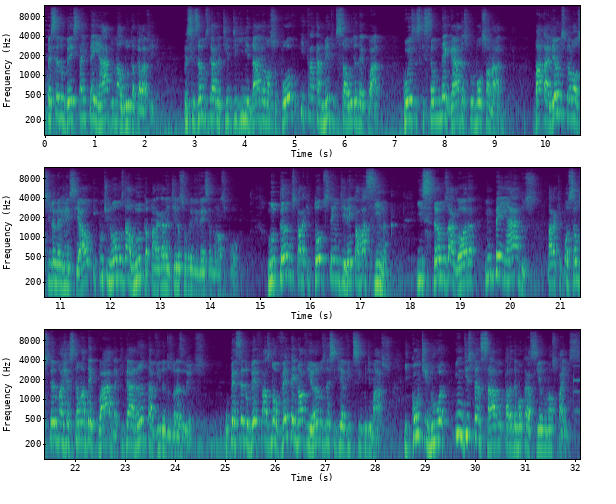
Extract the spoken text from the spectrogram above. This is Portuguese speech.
o PCdoB está empenhado na luta pela vida. Precisamos garantir dignidade ao nosso povo e tratamento de saúde adequado, coisas que são negadas por Bolsonaro. Batalhamos pelo auxílio emergencial e continuamos na luta para garantir a sobrevivência do nosso povo. Lutamos para que todos tenham direito à vacina e estamos agora empenhados para que possamos ter uma gestão adequada que garanta a vida dos brasileiros. O PCdoB faz 99 anos nesse dia 25 de março e continua indispensável para a democracia no nosso país.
